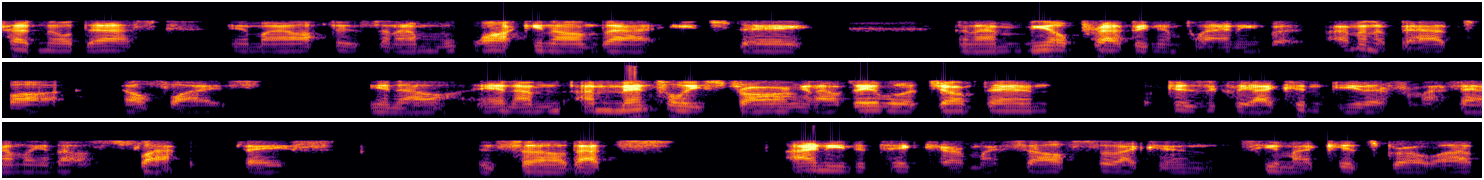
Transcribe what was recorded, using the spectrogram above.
treadmill desk in my office and I'm walking on that each day and I'm meal prepping and planning, but I'm in a bad spot health wise, you know, and I'm I'm mentally strong and I was able to jump in, but physically I couldn't be there for my family and that was a slap in the face. And so that's I need to take care of myself so I can see my kids grow up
